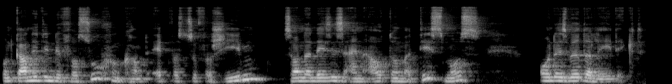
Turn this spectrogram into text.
und gar nicht in die Versuchung kommt, etwas zu verschieben, sondern es ist ein Automatismus und es wird erledigt.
